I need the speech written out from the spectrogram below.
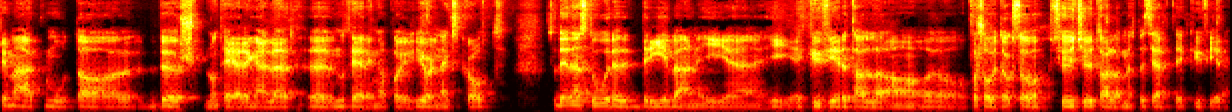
primært mot da, børsnotering eller noteringer på Euronex Growth. Så Det er den store driveren i, i Q4-tallene, og for så vidt også 2020-tallene, men spesielt i Q4.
